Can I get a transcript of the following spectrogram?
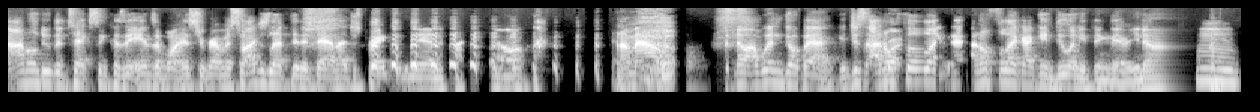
I don't do the texting because it ends up on Instagram, and so I just left it at that. I just prayed to the man, and, you know, and I'm out. But no, I wouldn't go back. It just I don't Right. feel like I don't feel like I can do anything there. You know. Mm.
